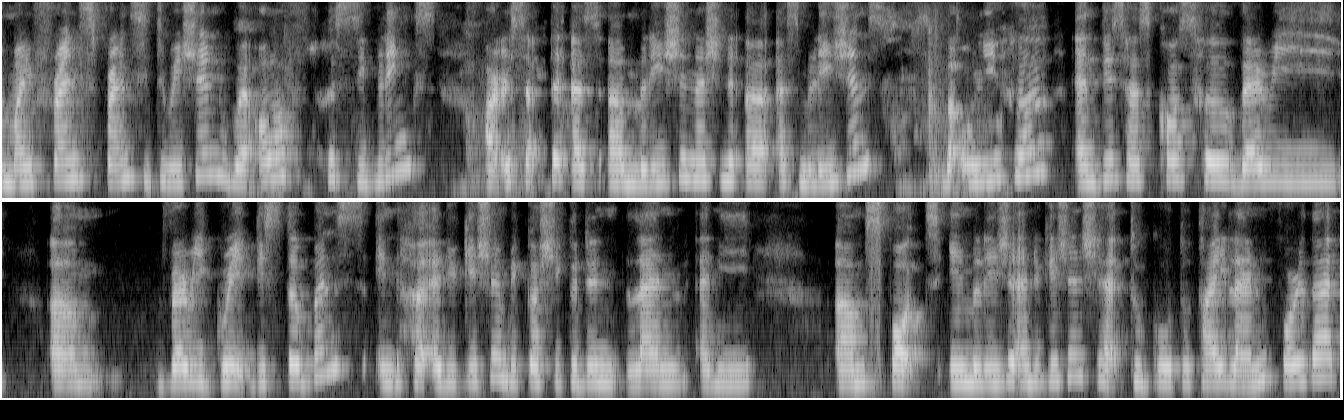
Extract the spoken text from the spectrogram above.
my friend's friend situation where all of her siblings are accepted as uh, Malaysian national uh, as Malaysians, but only her, and this has caused her very um, very great disturbance in her education because she couldn't land any um, spot in Malaysian education. She had to go to Thailand for that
